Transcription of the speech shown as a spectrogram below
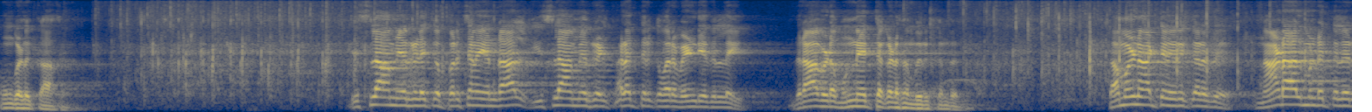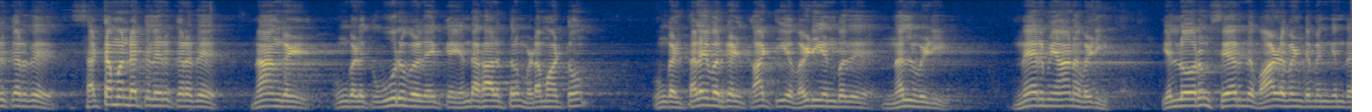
உங்களுக்காக. இஸ்லாமியர்களுக்கு பிரச்சனை என்றால் இஸ்லாமியர்கள் களத்திற்கு வர வேண்டியதில்லை. திராவிட முன்னேற்ற கழகம் இருக்கின்றது. தமிழ்நாட்டில் இருக்கிறது நாடாளுமன்றத்தில் இருக்கிறது சட்டமன்றத்தில் இருக்கிறது. நாங்கள் உங்களுக்கு ஊறு எந்த காலத்திலும் விடமாட்டோம். உங்கள் தலைவர்கள் காட்டிய வழி என்பது நல்வழி நேர்மையான வழி. எல்லோரும் சேர்ந்து வாழ வேண்டும் என்கின்ற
